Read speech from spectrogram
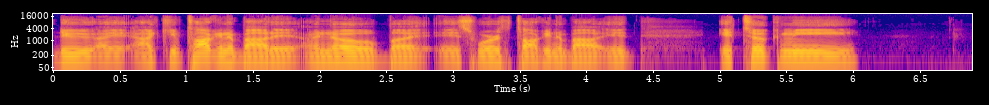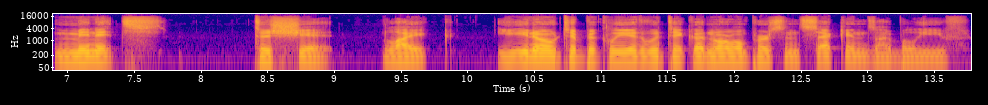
dude. I I keep talking about it. I know, but it's worth talking about. It it took me minutes to shit. Like you know, typically it would take a normal person seconds, I believe.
